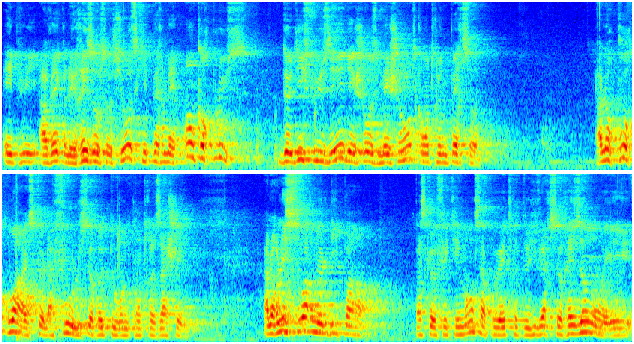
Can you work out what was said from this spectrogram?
et puis avec les réseaux sociaux, ce qui permet encore plus de diffuser des choses méchantes contre une personne. Alors pourquoi est-ce que la foule se retourne contre Zachée Alors l'histoire ne le dit pas, parce qu'effectivement, ça peut être de diverses raisons et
